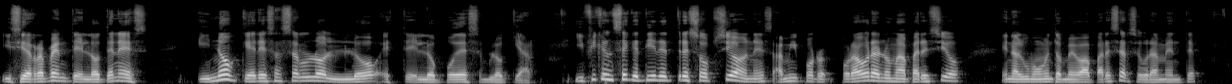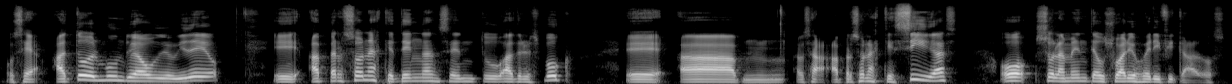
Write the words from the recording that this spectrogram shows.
Y si de repente lo tenés y no querés hacerlo, lo, este, lo podés bloquear. Y fíjense que tiene tres opciones. A mí por, por ahora no me apareció. En algún momento me va a aparecer seguramente. O sea, a todo el mundo de audio y video. Eh, a personas que tengas en tu address book. Eh, a, mm, o sea, a personas que sigas. O solamente a usuarios verificados.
